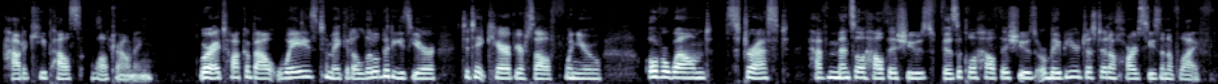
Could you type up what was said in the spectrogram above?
How to Keep House While Drowning, where I talk about ways to make it a little bit easier to take care of yourself when you're overwhelmed, stressed, have mental health issues, physical health issues, or maybe you're just in a hard season of life.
